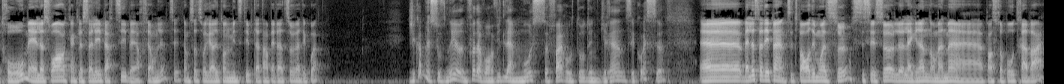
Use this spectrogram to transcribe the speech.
trop haut, mais le soir, quand le soleil est parti, ben referme-le, comme ça tu vas garder ton humidité et ta température adéquate. J'ai comme un souvenir une fois d'avoir vu de la mousse se faire autour d'une graine. C'est quoi ça? Euh, ben là, ça dépend. Tu, tu peux avoir des moisissures. Si c'est ça, là, la graine, normalement, elle, passera pas au travers.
